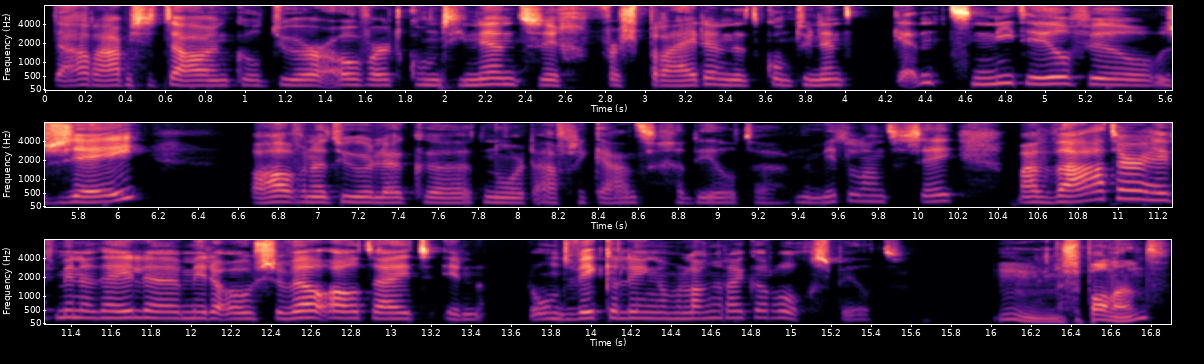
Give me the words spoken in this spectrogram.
de Arabische taal en cultuur over het continent zich verspreiden. En het continent kent niet heel veel zee. Behalve natuurlijk uh, het Noord-Afrikaanse gedeelte, de Middellandse Zee. Maar water heeft binnen het hele Midden-Oosten wel altijd in de ontwikkeling een belangrijke rol gespeeld. Hmm, spannend.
